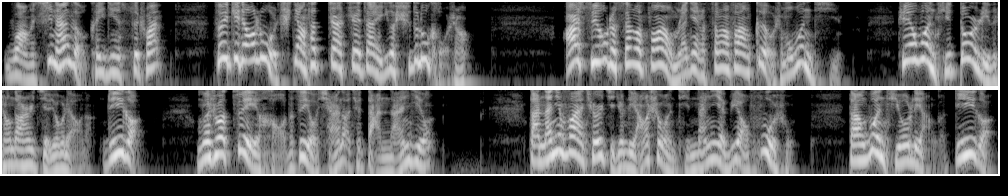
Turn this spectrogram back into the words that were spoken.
往西南走可以进四川，所以这条路实际上它在在在一个十字路口上。而随后这三个方案，我们来见这三个方案各有什么问题？这些问题都是李自成当时解决不了的。第一个，我们说最好的、最有钱的去打南京，打南京方案确实解决粮食问题，南京也比较富庶，但问题有两个。第一个，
